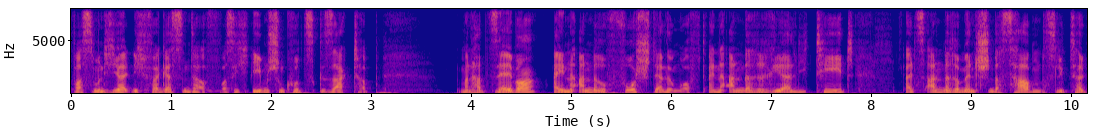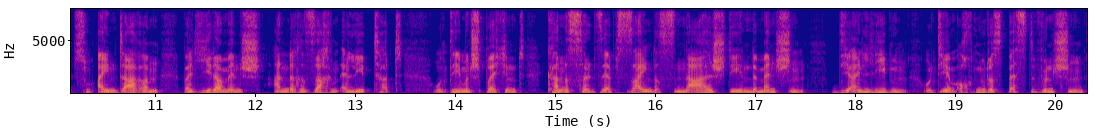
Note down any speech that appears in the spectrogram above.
was man hier halt nicht vergessen darf, was ich eben schon kurz gesagt habe, man hat selber eine andere Vorstellung oft, eine andere Realität, als andere Menschen das haben. Das liegt halt zum einen daran, weil jeder Mensch andere Sachen erlebt hat. Und dementsprechend kann es halt selbst sein, dass nahestehende Menschen, die einen lieben und die einem auch nur das Beste wünschen,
